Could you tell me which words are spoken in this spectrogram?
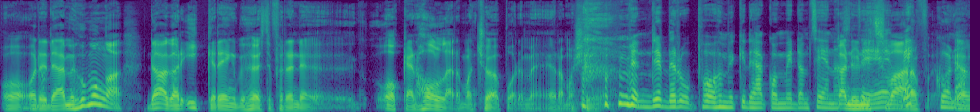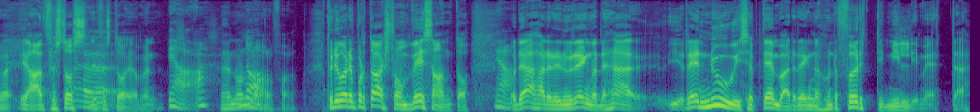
Och, och det där, men hur många dagar icke-regn behövs det förrän det, åkern håller om man kör på det med era maskiner? Men det beror på hur mycket det har kommit de senaste Kan du inte svara? veckorna. Ja, förstås, det förstår jag. Men Ja. det är normalfall. För det var reportage från Vesanto. Ja. Och där hade det nu regnat den här... Redan nu i september hade det regnat 140 millimeter.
